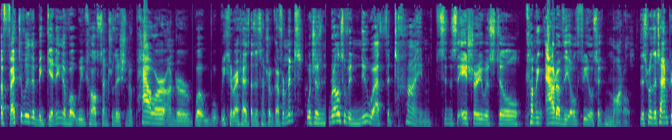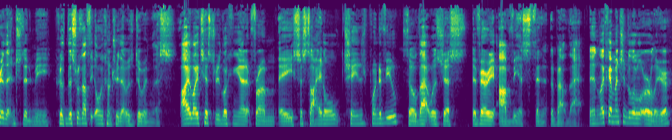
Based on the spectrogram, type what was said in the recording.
effectively the beginning of what we call centralization of power under what we could recognize as a central government, which is relatively new at the time, since the HRE was still coming out of the old feudalistic model. This was the time period that interested me, because this was not the only country that was doing this. I liked history looking at it from a societal change point of view, so that was just a very obvious thing about that. And like I mentioned a little earlier,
